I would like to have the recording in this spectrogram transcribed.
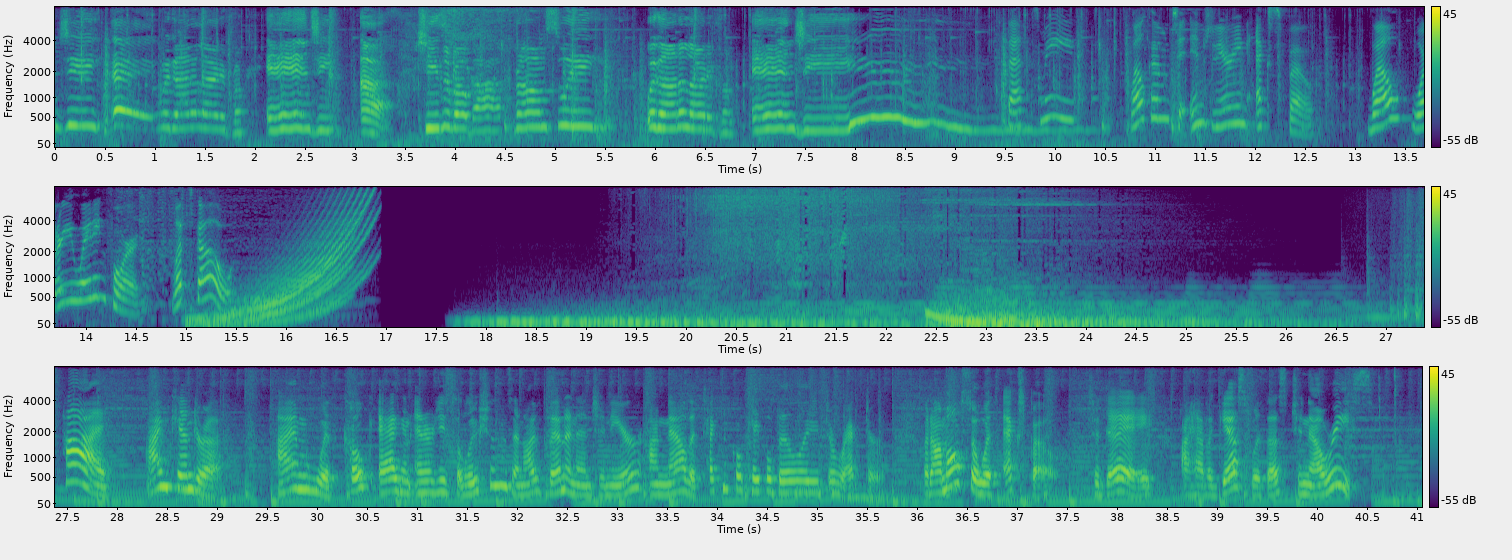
Engie. Hey, we're gonna learn it from Engie. Ah, she's a robot from SWE. We're gonna learn it from Engie. That's me. Welcome to Engineering Expo. Well, what are you waiting for? Let's go. Hi, I'm Kendra. I'm with Koch Ag and Energy Solutions and I've been an engineer. I'm now the Technical Capability Director, but I'm also with Expo. Today, I have a guest with us, Janelle Reese.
